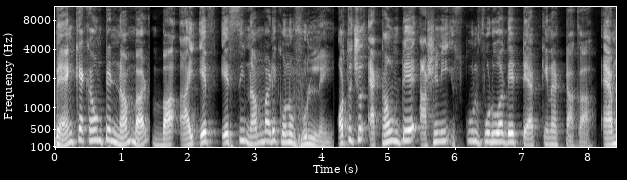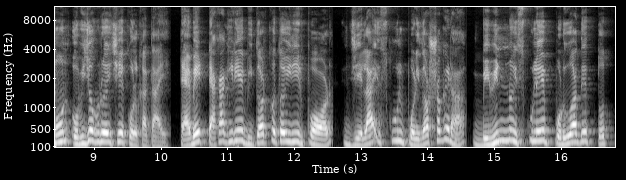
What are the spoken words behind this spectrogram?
ব্যাংক অ্যাকাউন্টের নাম্বার বা আইএফএসসি নাম্বারে কোনো ভুল নেই। অথচ অ্যাকাউন্টে আসেনি স্কুল পড়ুয়াদের ট্যাব কেনার টাকা। এমন অভিযোগ রয়েছে কলকাতায়। ট্যাবের টাকা ঘিরে বিতর্ক তৈরির পর জেলা স্কুল পরিদর্শকেরা বিভিন্ন স্কুলে পড়ুয়াদের তথ্য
